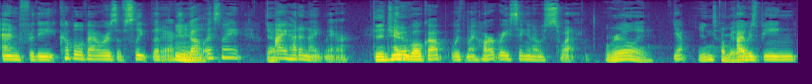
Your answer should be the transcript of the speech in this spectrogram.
and for the couple of hours of sleep that I actually got Mhm. last night, Yep. I had a nightmare. Did you? And woke up with my heart racing and I was sweating. Really? Yep. You didn't tell me that. I was being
